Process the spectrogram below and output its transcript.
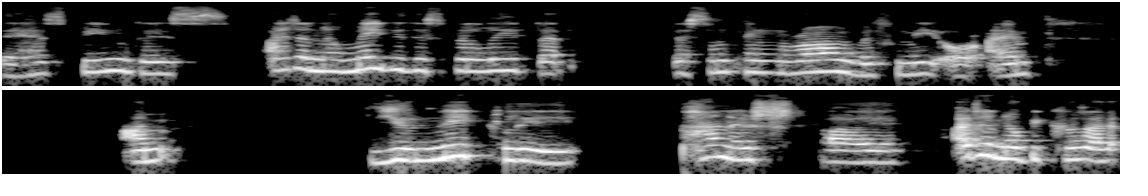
There has been this, I don't know, maybe this belief that there's something wrong with me or I'm I'm uniquely punished by I don't know because I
